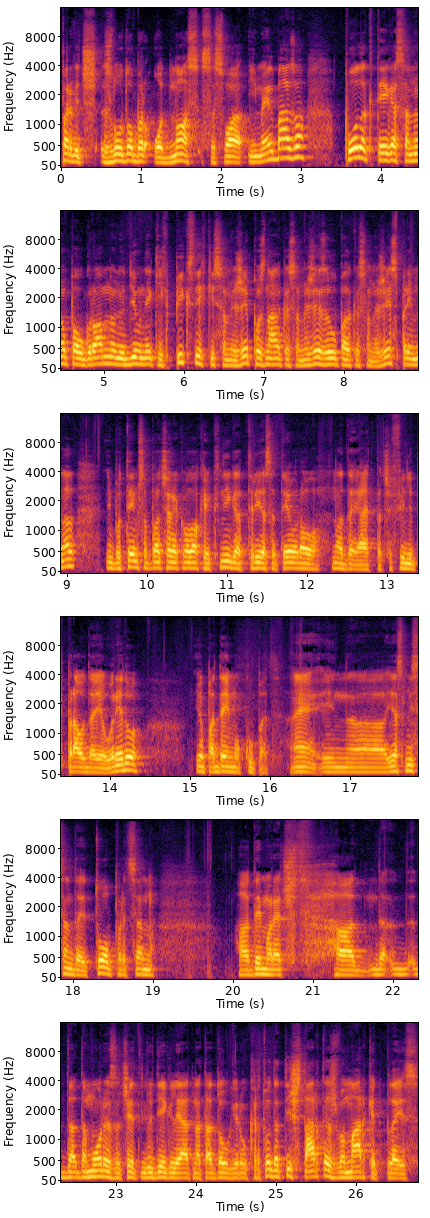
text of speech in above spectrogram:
prvič zelo dober odnos s svojo e-mail bazo. Poleg tega sem imel pa ogromno ljudi v nekih pikslih, ki so me že poznali, ki so me že zaupali, ki so me že spremljali. In potem so pač rekli, da okay, je knjiga 30 evrov, no da je, pa če Filip pravi, da je v redu, jo pa dajmo kupiti. In uh, jaz mislim, da je to predvsem, uh, dajmo reči, uh, da, da, da morajo začeti ljudje gledati na ta dolgi rok. Ker to, da ti štarteš v marketplace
